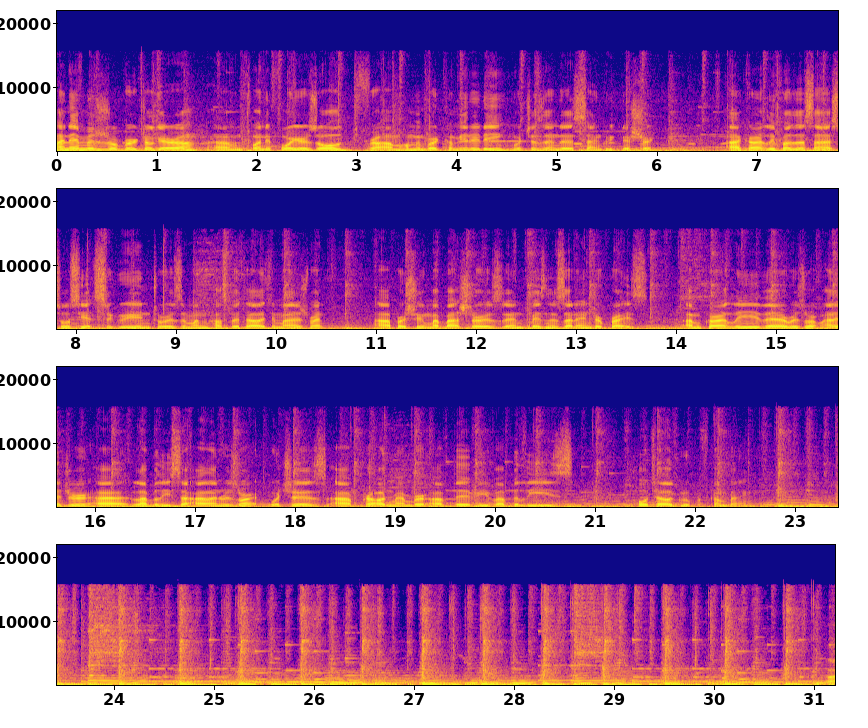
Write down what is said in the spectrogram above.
My name is Roberto Guerra. I'm 24 years old from Hummingbird Community, which is in the Stann Creek District. I currently possess an associate's degree in tourism and hospitality management, uh, pursuing my bachelor's in business at enterprise. I'm currently the resort manager at La Belisa Island Resort, which is a proud member of the Viva Belize Hotel Group of Company.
